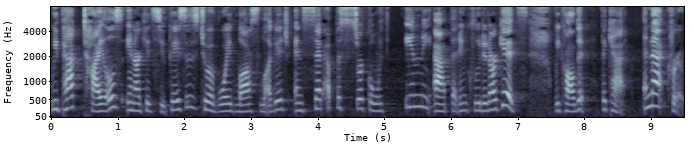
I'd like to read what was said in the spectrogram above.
We packed tiles in our kids' suitcases to avoid lost luggage and set up a circle within the app that included our kids. We called it the Cat and Nat Crew.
